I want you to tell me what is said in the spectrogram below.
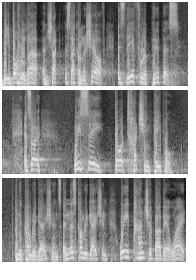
be bottled up and stuck on a shelf, it's there for a purpose. And so we see God touching people in the congregations. In this congregation, we punch above our weight.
